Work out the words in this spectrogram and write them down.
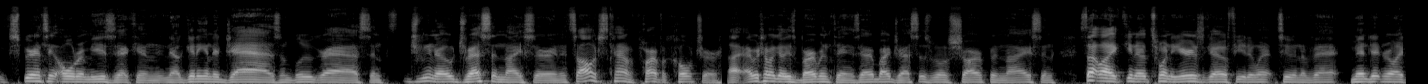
experiencing older music and you know getting into jazz and bluegrass and you know dressing nicer and it's all just kind of part of a culture. Uh, every time I go to these bourbon things, everybody dresses real sharp and nice, and it's not like you know 20 years ago if you'd have went to an event, men didn't really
